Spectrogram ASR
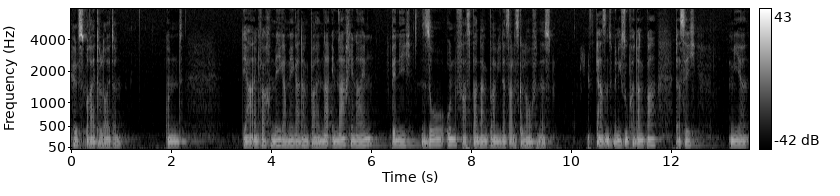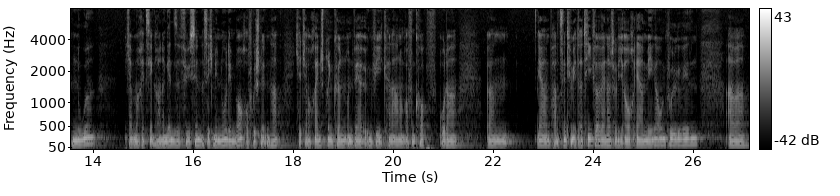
hilfsbereite Leute. Und ja, einfach mega, mega dankbar. Im, Na Im Nachhinein bin ich so unfassbar dankbar, wie das alles gelaufen ist. Erstens bin ich super dankbar, dass ich mir nur ich mache jetzt hier gerade Gänsefüßchen, dass ich mir nur den Bauch aufgeschnitten habe. Ich hätte ja auch reinspringen können und wäre irgendwie, keine Ahnung, auf dem Kopf oder ähm, ja, ein paar Zentimeter tiefer wäre natürlich auch eher mega uncool gewesen. Aber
